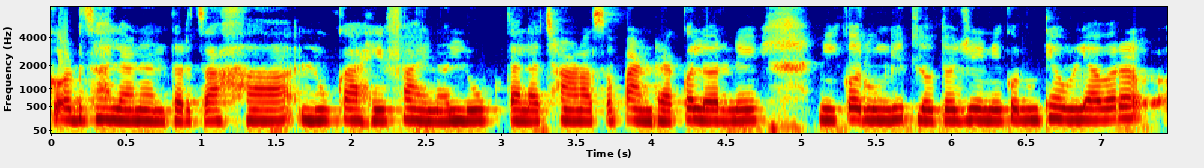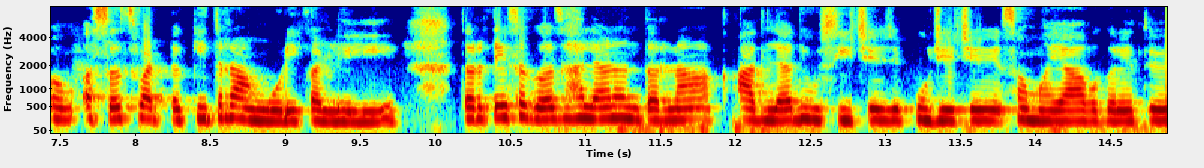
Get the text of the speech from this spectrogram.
कट झाल्यानंतरचा हा लूक आहे फायनल लूक त्याला छान असं पांढऱ्या कलरने मी करून घेतलं होतं जेणेकरून ठेवल्यावर असंच वाटतं की तर रांगोळी काढलेली आहे. तर ते सगळं झाल्यानंतर ना आदल्या दिवशीचे जे पूजेचे समया वगैरे ते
